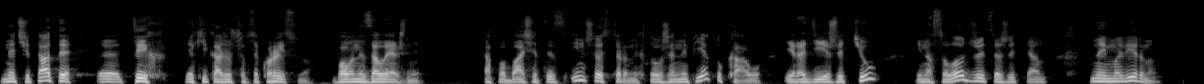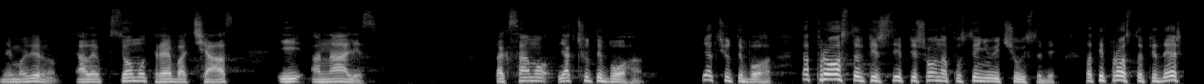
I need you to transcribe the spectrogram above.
Не читати е, тих, які кажуть, що це корисно, бо вони залежні, а побачити з іншої сторони, хто вже не п'є ту каву і радіє життю, і насолоджується життям. Неймовірно, неймовірно. Але в цьому треба час і аналіз. Так само, як чути Бога. Як чути Бога? Та просто піш- пішов на пустиню і чуй собі. Та ти просто підеш,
